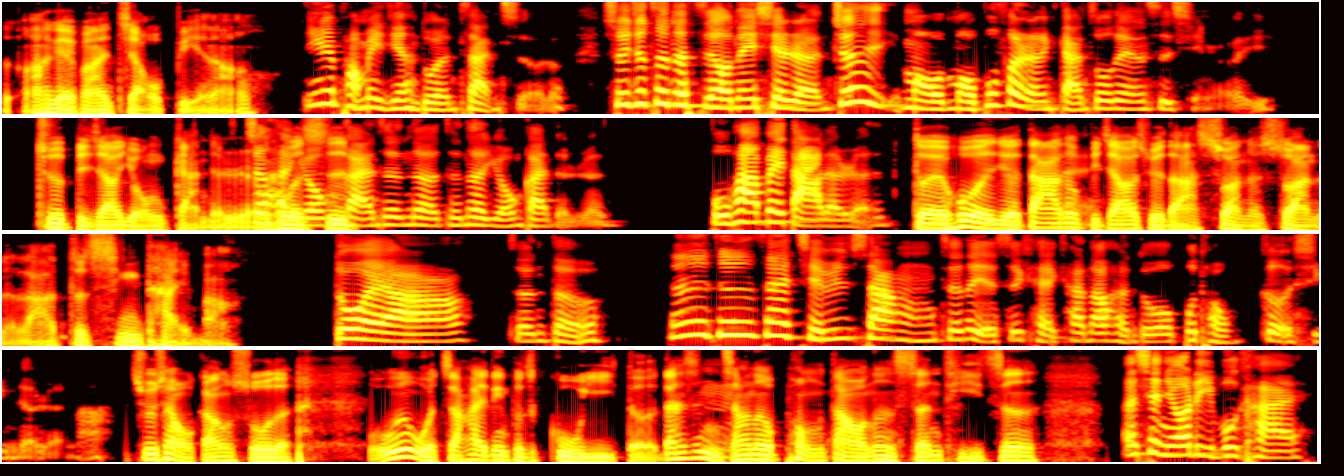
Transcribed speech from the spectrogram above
的，他可以放在脚边啊。因为旁边已经很多人站着了，所以就真的只有那些人，就是某某部分人敢做这件事情而已。就是比较勇敢的人，就很勇敢，真的真的勇敢的人，不怕被打的人。对，或者有大家都比较觉得啊，算了算了啦的心态吧。对啊，真的，但是就是在捷运上，真的也是可以看到很多不同个性的人啊。就像我刚刚说的，因为我知道他一定不是故意的，但是你知道那个碰到那个身体真的，嗯，而且你又离不开。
